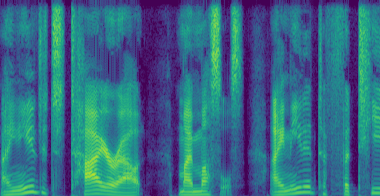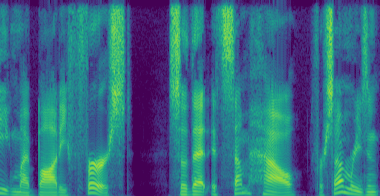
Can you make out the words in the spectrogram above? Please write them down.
I needed to tire out my muscles. I needed to fatigue my body first so that it somehow, for some reason,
